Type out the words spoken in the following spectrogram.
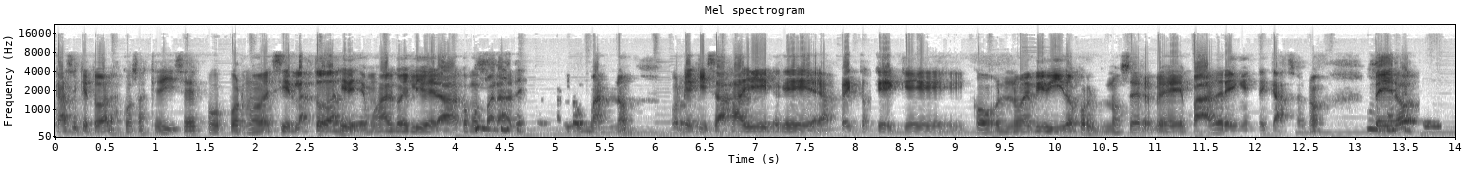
casi que todas las cosas que dices, por, no decirlas todas y dejemos algo ahí liberada como para despertarlo más, ¿no? Porque quizás hay eh, aspectos que, que no he vivido por no ser eh, padre en este caso, ¿no? Pero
